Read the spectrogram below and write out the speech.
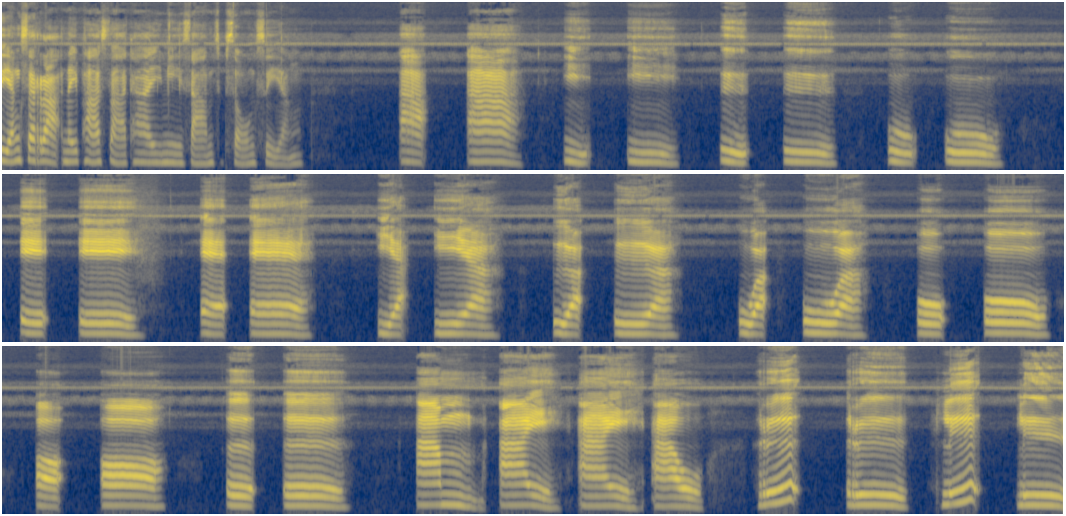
เสียงสระในภาษาไทยมี 32 เสียง อะ อาอิอี อึ อืออุอู เอ เอ แอ แอ เอีย เอีย เอือ เอือ อัว อัว โอ โอ อออ เออ เอออัมไอ ไอ เอาหรือ รือ ลือ ลือ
